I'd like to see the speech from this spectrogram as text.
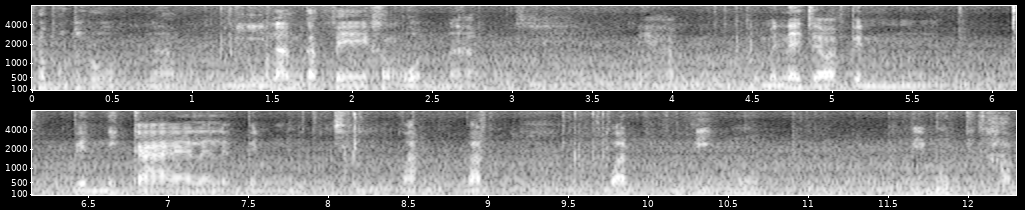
พระพุทธรูปนะครับ มีร้านกาแฟข้างบนนะครับเนี่ยครับ ผมไม่แน่ใจว่าเป็นเป็นนิกายอะไรเลยเป็นชื่อวัดวัดวัดวิมุตติวิมุติธรรม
